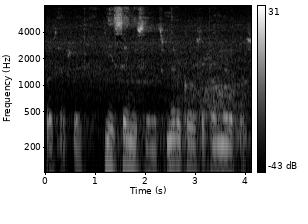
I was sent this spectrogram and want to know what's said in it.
so it's actually Nisei Nisim. It's miracles upon miracles.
